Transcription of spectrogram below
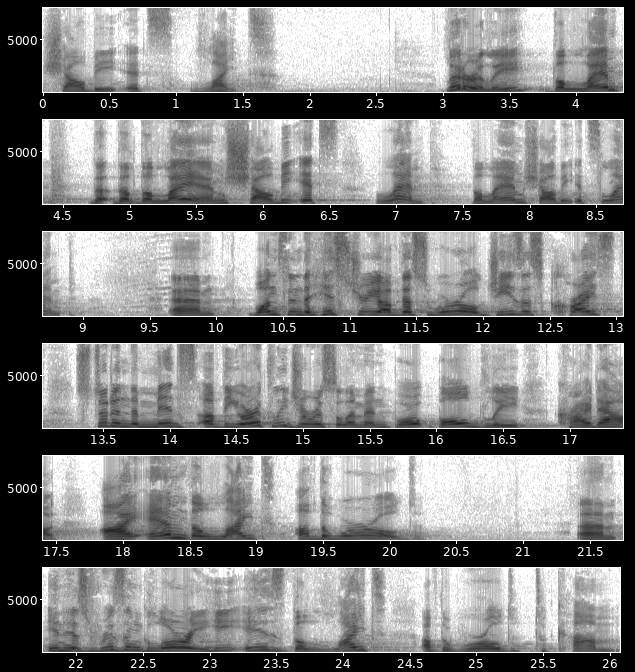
shall be its light. Literally, the lamp, the, the, the Lamb shall be its lamp. The Lamb shall be its lamp. Um, once in the history of this world, Jesus Christ stood in the midst of the earthly Jerusalem and boldly cried out, I am the light of the world. Um, in his risen glory, he is the light of the world to come.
